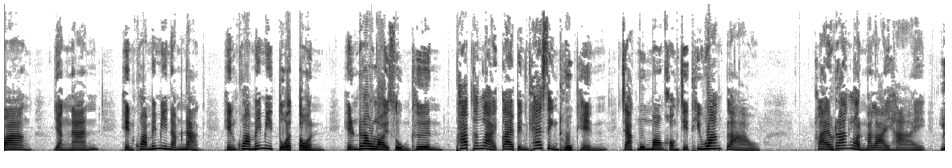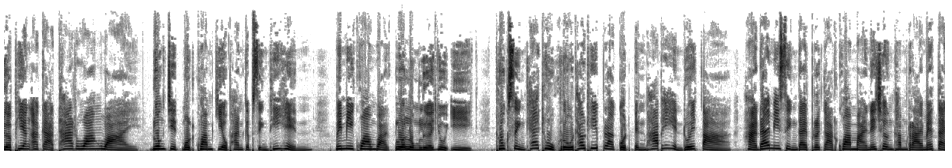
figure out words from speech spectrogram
ว่าง อย่างนั้นเห็นความไม่มีน้ำหนัก เห็นความไม่มีตัวตน เห็นเราลอยสูงขึ้น ภาพทั้งหลายกลายเป็นแค่สิ่งถูกเห็น จากมุมมองของจิตที่ว่างเปล่า คล้ายร่างหล่อนมาลายหาย เหลือเพียงอากาศธาตุว่างวาย ดวงจิตหมดความเกี่ยวพันกับสิ่งที่เห็น ไม่มีความหวาดกลัวหลงเหลืออยู่อีก ทุกสิ่งแค่ถูกรู้เท่าที่ปรากฏเป็นภาพให้เห็นด้วยตา หาได้มีสิ่งใดประกาศความหมายในเชิงทำร้ายแม้แต่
